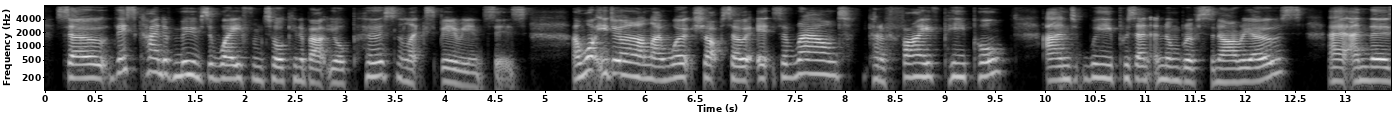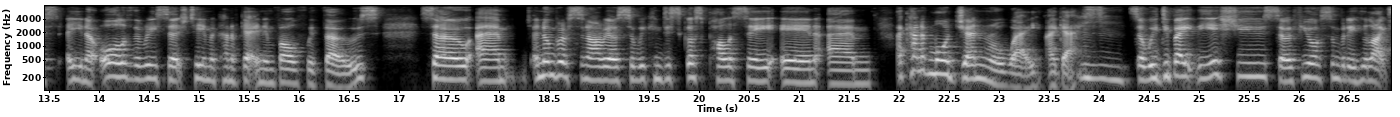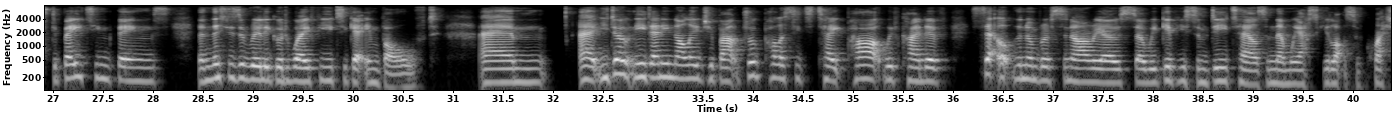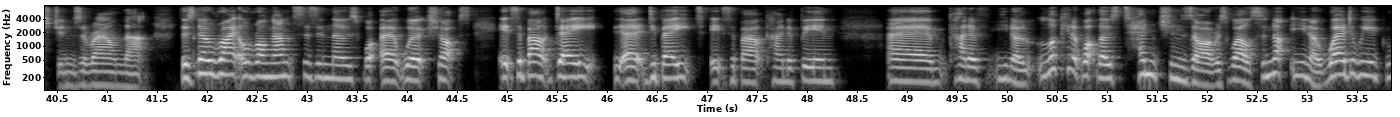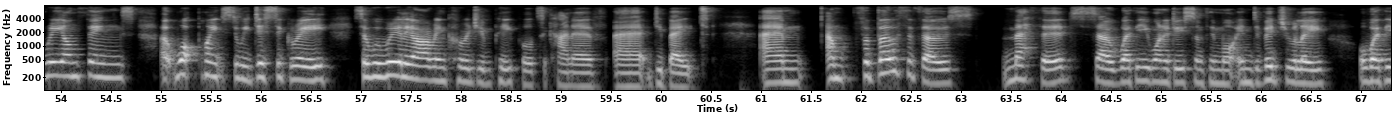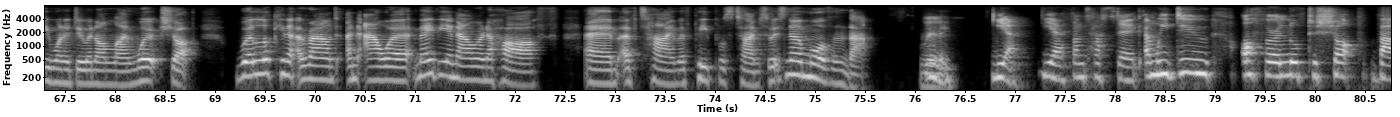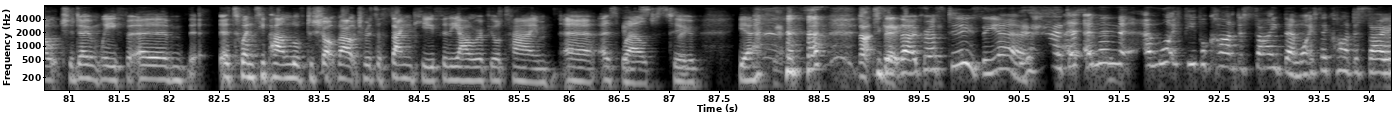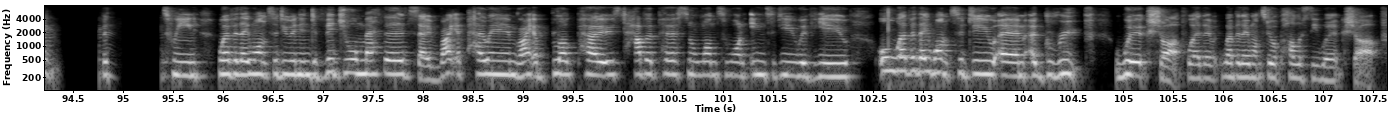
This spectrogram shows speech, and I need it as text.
So this kind of moves away from talking about your personal experiences and what you do in an online workshop so it's around kind of five people and we present a number of scenarios uh, and there's you know all of the research team are kind of getting involved with those. So um, a number of scenarios so we can discuss policy in um, a kind of more general way i guess. Mm-hmm. so we debate the issues so if you're somebody who likes debating things then this is a really good way for you to get involved. Um, uh, you don't need any knowledge about drug policy to take part. We've kind of set up the number of scenarios, so we give you some details and then we ask you lots of questions around that. There's no right or wrong answers in those uh, workshops. It's about day uh, debate. It's about kind of being um, kind of you know looking at what those tensions are as well so not you know where do we agree on things at what points do we disagree so we really are encouraging people to kind of uh, debate um, and for both of those methods, so whether you want to do something more individually or whether you want to do an online workshop, we're looking at around an hour, maybe an hour and a half um, of time, of people's time. So it's no more than that, really. Mm. Yeah, yeah, fantastic. And we do offer a love to shop voucher, don't we? For um, a twenty pound love to shop voucher as a thank you for the hour of your time uh, as well, just to yeah, yes. to get it. that across too. So yeah, yeah and then and what if people can't decide? Then what if they can't decide between whether they want to do an individual method, so write a poem, write a blog post, have a personal one to one interview with you, or whether they want to do um, a group workshop, whether, whether they want to do a policy workshop.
